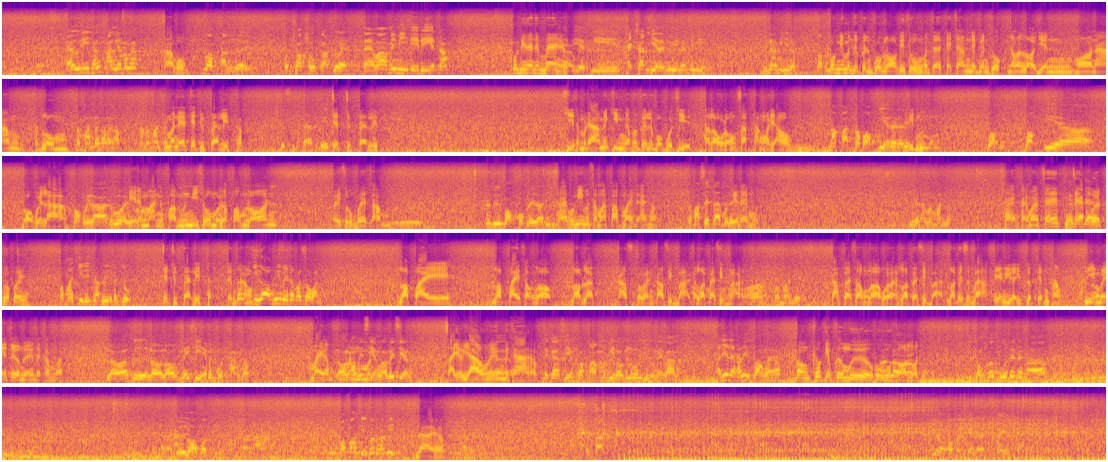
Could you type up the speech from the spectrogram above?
LED ทั้งคันเลยมั้งครับ ครับผม รอบคันเลย ผมชอบโชว์กลับด้วย แต่ว่าไม่มี ABS เนาะ พวกนี้น่าจะแม่งอะครับ ABS มี traction มีอะไรไม่มีไหมไม่มีไม่น่ามีเนาะเป็พวกนี้มันจะเป็นพวกรอบที่สูง มันจะแค่จ้ามันจะเป็นพวกน้ำมันหล่อเย็นหม้อน้ำพัดลมน้ำมันได้เท่าไหร่ครับถังน้ำมันน้ำมันเนี่ย7.8 ลิตรครับ78ลิตร7.8 ลิตร ขี่ธรรมดาไม่กินครับ มันเป็นระบบหัวฉีด ถ้าเราลองซัดทางมายาวหน้าปัดก็บอกเกียร์ด้วยนะกิพี่นเหมือนกัน บอกบอกเกียร์บอกเวลาบอกเวลาด้วยเกณฑ์น้ำมันความมันมีโชว์หมดกับความร้อน ไฟสูงไฟต่ำก็คือบอกครบเลยแล้วดีใช่พวกนี้มันสามารถปรับใหม่ได้ครับสามารถเซตได้หมดเลยเซ็ตได้หมด มีกระถางน้ำมันเนาะใช่ถังน้ำมันใช้กุญแจแล้วกุญแจ เปิดทั่วไป ประมาณกี่ลิตรครับพี่บรรจุ7.8 ลิตรครับ เต็มเติถัมงกี่รอบพี่ไปนครสวรรค์รอบไปรอบไปสองรอบ รอบละ9ประมาณ 90 บาทกับ180 บาท อ๋อประมาณนี้กลับก็สองรอบประมาณ180 บาท180บาทก็ยังเหลืออยู่เกือบเต็มถังนี่ยังไม่ได้เติมเลยตั้งแต่กลับมา เราก็คือเราเราไม่ขี่ให้มันหมดถังเนาะ ไม่ครับเราเราไม่นเสี่ยงเราไม่เสี่ยงสายยาวๆไม่ไม่กล้าครับไม่กล้าเสี่ยงเพราะปั๊มบางทีเราไม่รู้ว่ามันอยู่ตรงไหนบ้าง อันนี้อะไรครับพี่กล่องอะไรครับกล่องเขาเก็บเครื่องมือพวกอุปกรณ์รถครับมีกล่องเพิ่มมูลด้วยนะครับโดยรอบก็สวยครับขอฟังเสียงก่อนนะครับพี่ได้ครับสตาร์ทพี่เอาเอาไม้ใกล้แล้วไม้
